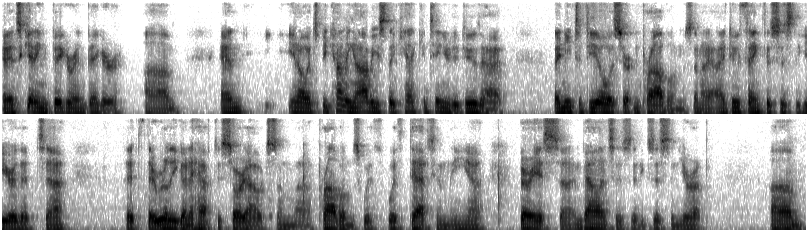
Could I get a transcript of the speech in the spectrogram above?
and it's getting bigger and bigger. Um, and you know, it's becoming obvious they can't continue to do that they need to deal with certain problems. And I, I do think this is the year that uh, that they're really going to have to sort out some uh, problems with, with debt and the uh, various uh, imbalances that exist in Europe. Um,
